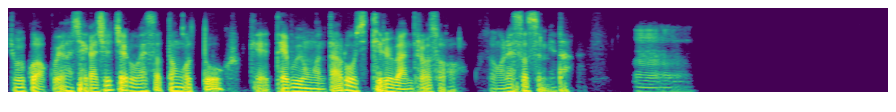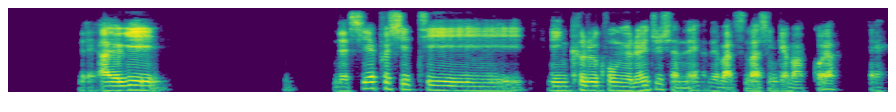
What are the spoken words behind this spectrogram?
좋을 것 같고요. 제가 실제로 했었던 것도 그렇게 dev용은 따로 CT를 만들어서 구성을 했었습니다. 음. 네, 아, 여기, 네, CFCT 링크를 공유를 해주셨네. 네, 말씀하신 게 맞고요. 네.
